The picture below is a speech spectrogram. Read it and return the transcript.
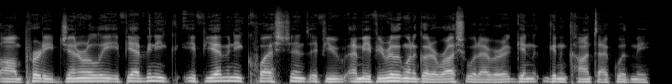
um, pretty generally. If you have any, if you have any questions, if you, I mean, if you really want to go to Russia, whatever, get get in contact with me,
